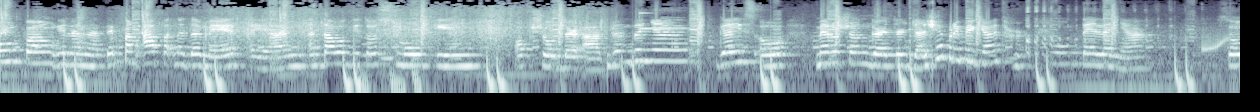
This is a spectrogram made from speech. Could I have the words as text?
Ito na yung pang ilan natin, pang-apat na damit. Ayan. Ang tawag dito, smoking off-shoulder up. Ganda niya, guys, oh. Meron siyang garter dyan. Siyempre, may garter. Yung tela niya. So,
